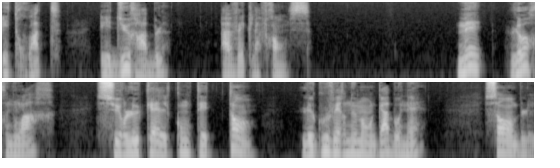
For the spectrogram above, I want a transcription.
étroites et durables avec la France. Mais l'or noir, sur lequel comptait tant le gouvernement gabonais, semble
